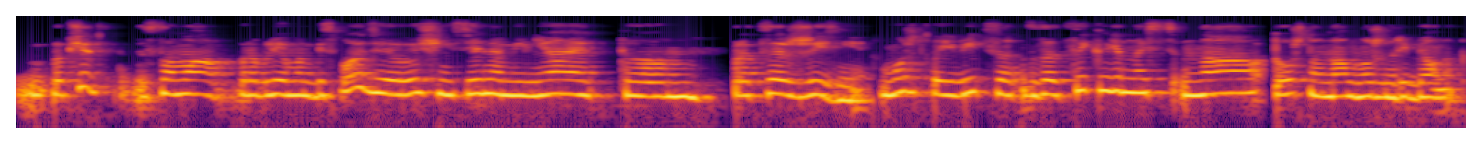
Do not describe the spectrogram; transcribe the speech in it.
Вообще сама проблема бесплодия очень сильно меняет э, процесс жизни. Может появиться зацикленность на то, что нам нужен ребенок.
